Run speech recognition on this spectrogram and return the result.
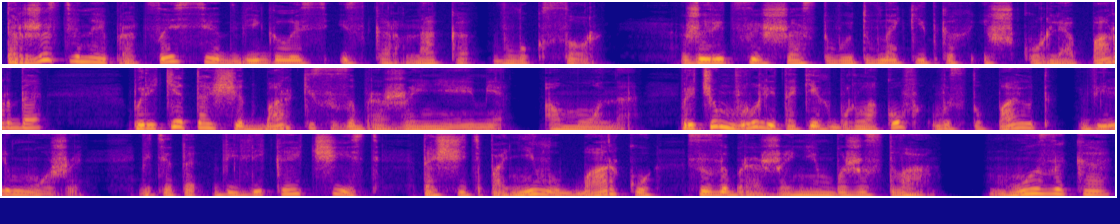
Торжественная процессия двигалась из Карнака в Луксор. Жрецы шествуют в накидках из шкур леопарда, по реке тащат барки с изображениями Амона. Причем в роли таких бурлаков выступают вельможи, ведь это великая честь тащить по Нилу барку с изображением божества. Музыка,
